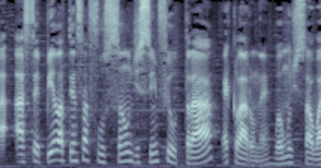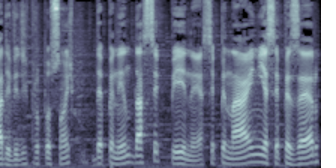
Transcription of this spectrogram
a, a, CP ela tem essa função de se infiltrar, é claro, né? Vamos salvar devido proporções, dependendo da CP, né? A CP9 e a CP0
